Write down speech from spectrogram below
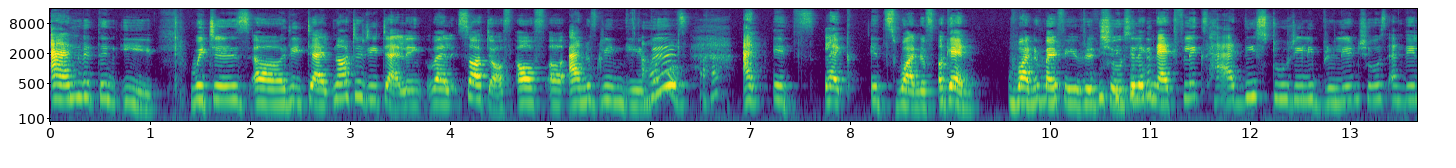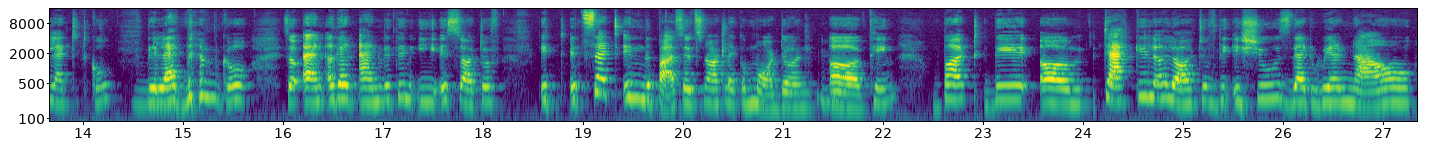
anne with an e which is uh retell not a retelling well sort of of uh, anne of green gables Oh, uh-huh. and it's like it's one of again one of my favorite shows. So like netflix had these two really brilliant shows and they let it go. They let them go. So and again anne with an e is sort of it it's set in the past so it's not like a modern Mhm. uh thing. But they um tackle a lot of the issues that we're now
